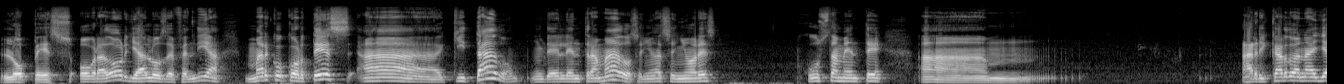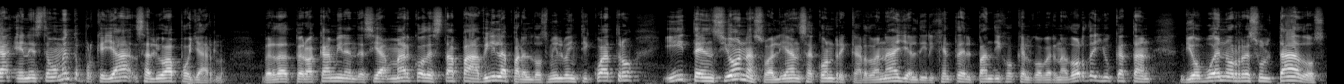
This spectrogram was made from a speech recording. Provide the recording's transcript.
López Obrador. Ya los defendía. Marco Cortés ha quitado del entramado, señoras y señores, justamente a a Ricardo Anaya en este momento, porque ya salió a apoyarlo. ¿Verdad? Pero acá miren, decía, Marco destapa a Vila para el 2024 y tensiona su alianza con Ricardo Anaya. El dirigente del PAN dijo que el gobernador de Yucatán dio buenos resultados.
